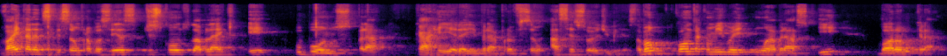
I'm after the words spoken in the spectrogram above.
Vai estar na descrição para vocês, desconto da Black e o bônus para carreira e para a profissão assessor de milhas, tá bom? Conta comigo aí, um abraço e bora lucrar.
